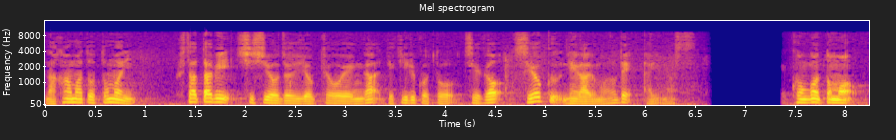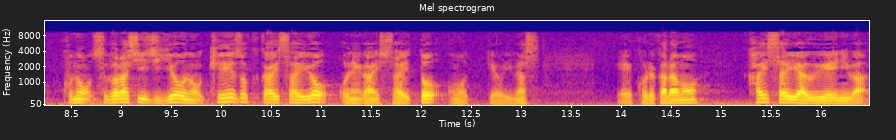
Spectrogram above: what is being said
仲間と共に再び獅子踊りの共演ができることを強く願うものであります。今後ともこの素晴らしい事業の継続開催をお願いしたいと思っております。これからも開催や運営には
